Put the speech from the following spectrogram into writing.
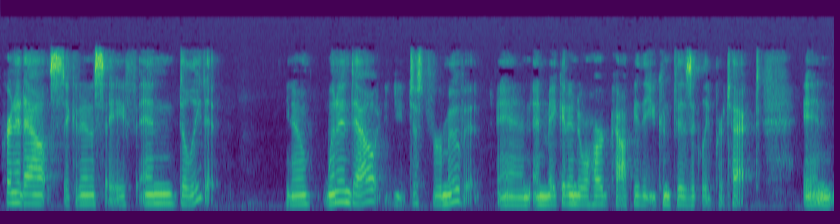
Print it out, stick it in a safe, and delete it. You know, when in doubt, you just remove it and, and make it into a hard copy that you can physically protect. And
